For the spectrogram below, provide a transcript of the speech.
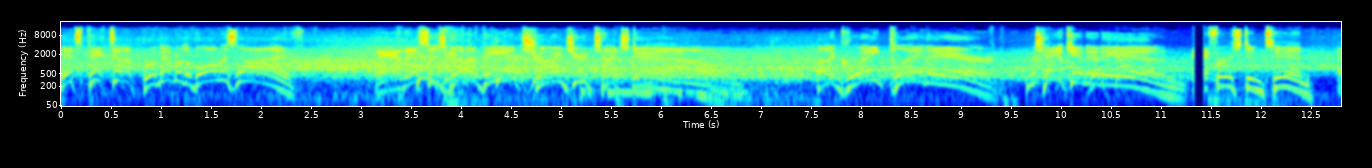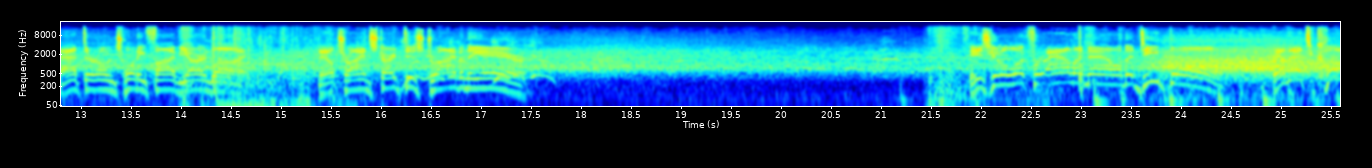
It's picked up. Remember, the ball is live. And this is going to be a Charger touchdown. A great play there. Taking it in. First and 10 at their own 25-yard line. They'll try and start this drive in the air. He's going to look for Allen now on the deep ball. And that's caught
